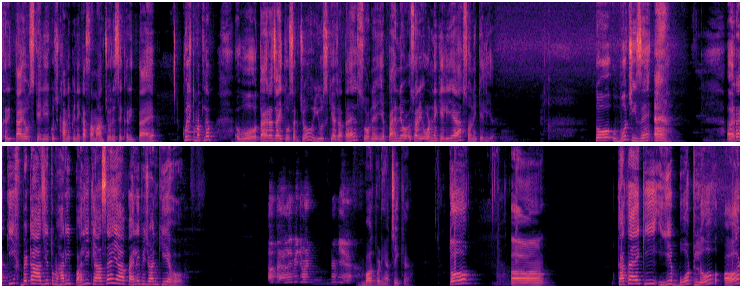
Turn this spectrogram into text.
खरीदता है उसके लिए कुछ खाने पीने का सामान चोरी से खरीदता है। क्विल्ट मतलब वो होता है रजाई तोशक जो यूज़ किया जाता है सोने या पहनने सॉरी ओढ़ने के लिए या सोने के लिए। तो वो चीज़ें रकीफ बेटा आज ये तुम्हारी पहली क्लास है या पहले भी ज्वाइन किए हो? हाँ, पहले भी ज्वाइन किए बहुत बढ़िया ठीक है। तो कहता है कि ये बोट लो और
